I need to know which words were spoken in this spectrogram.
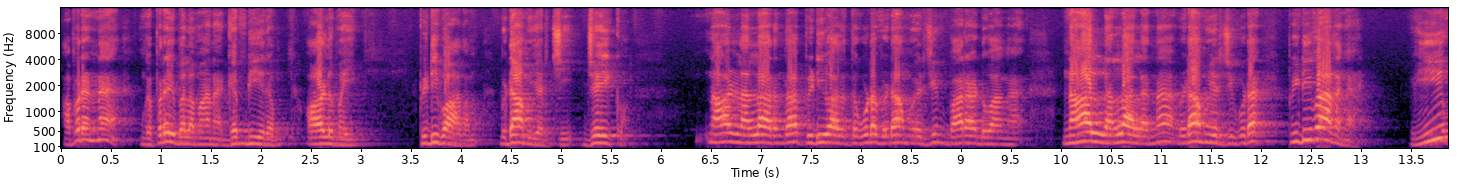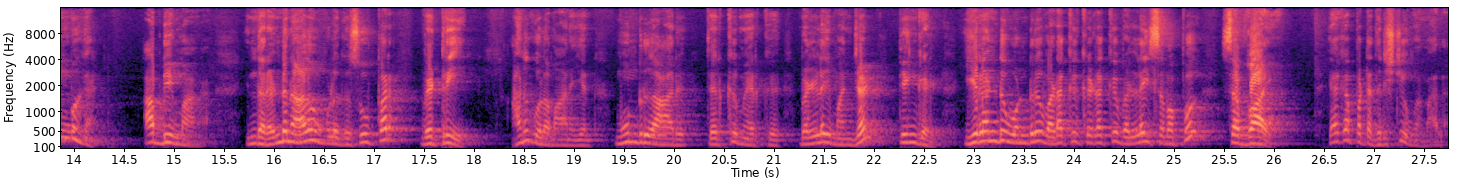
அப்புறம் என்ன? உங்கள் பிரபலமான பலமான கம்பீரம் ஆளுமை பிடிவாதம் விடாமுயற்சி ஜெயிக்கும். நாள் நல்லா இருந்தால் பிடிவாதத்தை கூட விடாமுயற்சின்னு பாராட்டுவாங்க. நாள் நல்லா இல்லைன்னா விடாமுயற்சி கூட பிடிவாதங்க. வீம்புங்க. அப்படிம்பாங்க. இந்த ரெண்டு நாளும் உங்களுக்கு சூப்பர் வெற்றி. அனுகூலமான எண் மூன்று ஆறு தெற்கு மேற்கு வெள்ளை மஞ்சள் திங்கள். இரண்டு ஒன்று வடக்கு கிழக்கு வெள்ளை சிவப்பு செவ்வாய். ஏகப்பட்ட திருஷ்டி உங்கள் மேலே.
